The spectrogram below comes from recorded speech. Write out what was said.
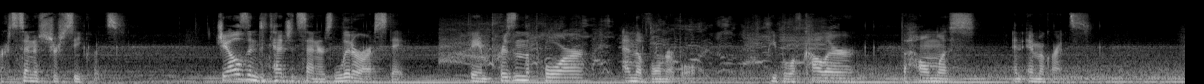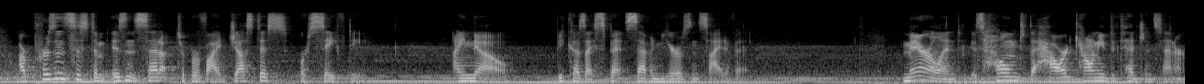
are sinister secrets. Jails and detention centers litter our state. They imprison the poor and the vulnerable, people of color, the homeless, and immigrants. Our prison system isn't set up to provide justice or safety. I know because I spent seven years inside of it. Maryland is home to the Howard County Detention Center,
